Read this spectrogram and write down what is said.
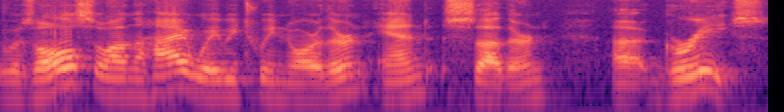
It was also on the highway between northern and southern uh, Greece.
